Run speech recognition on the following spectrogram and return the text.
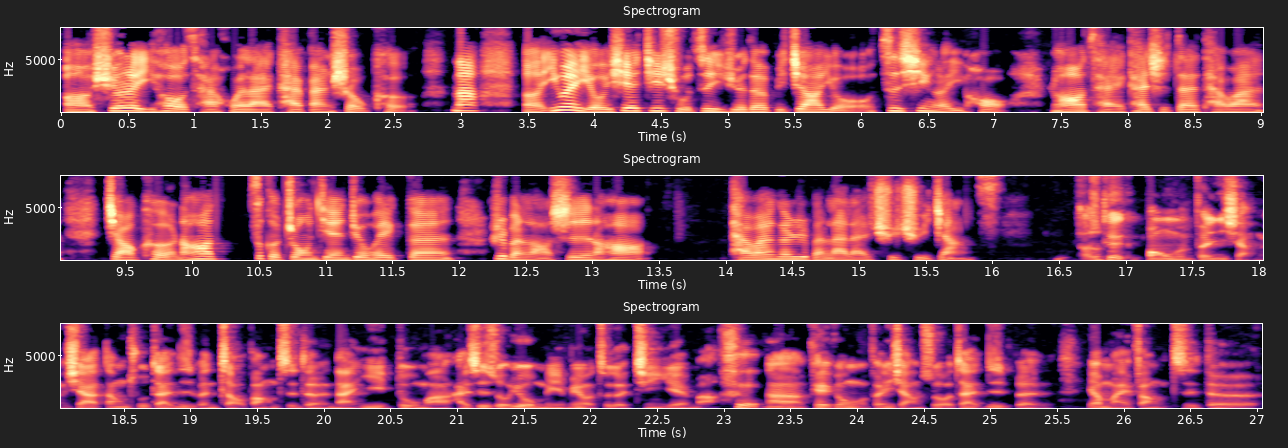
呃学了以后才回来开班授课。那呃因为有一些基础，自己觉得比较有自信了以后，然后才开始在台湾教课，然后。这个中间就会跟日本老师，然后台湾跟日本来来去去这样子。老师可以帮我们分享一下当初在日本找房子的难易度吗？还是说，因为我们也没有这个经验嘛？是。那可以跟我们分享说，在日本要买房子的，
